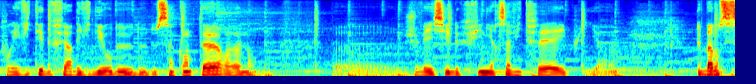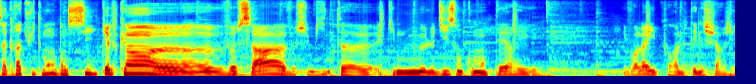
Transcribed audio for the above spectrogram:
pour éviter de faire des vidéos de 50 heures, non. Euh, je vais essayer de finir ça vite fait et puis euh, de balancer ça gratuitement. Donc si quelqu'un euh, veut ça, veut ce beat, qu'il me le dise en commentaire et, voilà, il pourra le télécharger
